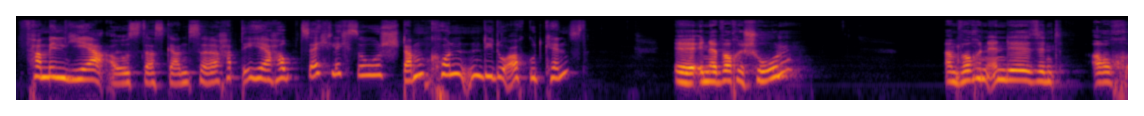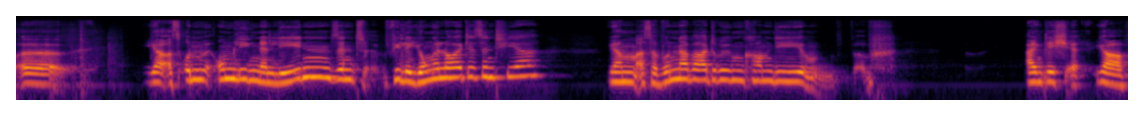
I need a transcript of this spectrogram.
familiär aus, das Ganze. Habt ihr hier hauptsächlich so Stammkunden, die du auch gut kennst? Äh, in der Woche schon. Am Wochenende sind auch äh, ja aus un umliegenden Läden sind viele junge Leute sind hier. Wir haben aus der Wunderbar drüben kommen die äh, eigentlich äh, ja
